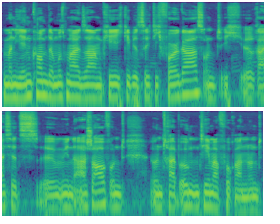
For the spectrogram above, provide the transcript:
wenn man hier hinkommt, dann muss man halt sagen, okay, ich gebe jetzt richtig Vollgas und ich äh, reiß jetzt irgendwie den Arsch auf und, und treibe irgendein Thema voran. Und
